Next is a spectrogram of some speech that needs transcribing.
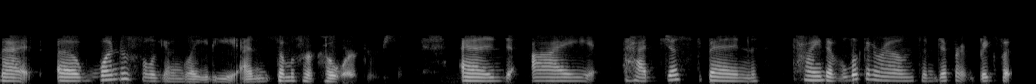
met a wonderful young lady and some of her coworkers, and I had just been kind of looking around some different Bigfoot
